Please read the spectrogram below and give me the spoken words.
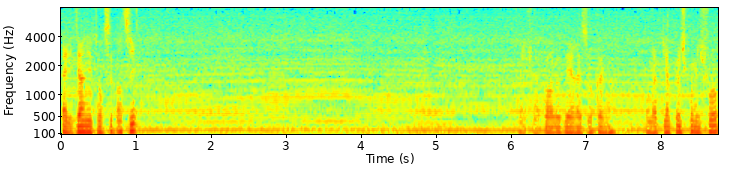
Allez, dernier tour, c'est parti. Avoir le DRS Ocon. On a bien push comme il faut.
